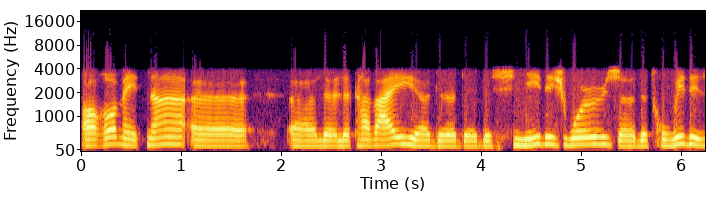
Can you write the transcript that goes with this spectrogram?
aura maintenant le, travail de, de, signer des joueuses, de trouver des,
